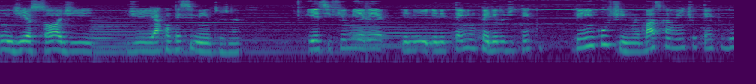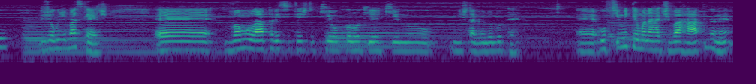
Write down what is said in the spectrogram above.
um dia só de, de acontecimentos, né? E esse filme ele, é, ele, ele tem um período de tempo bem curtinho, é basicamente o tempo do, do jogo de basquete. É, vamos lá para esse texto que eu coloquei aqui no, no Instagram do Boteco. É, o filme tem uma narrativa rápida, né?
